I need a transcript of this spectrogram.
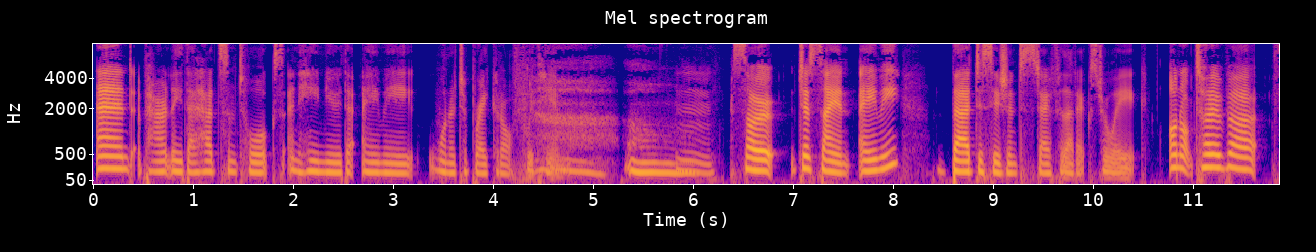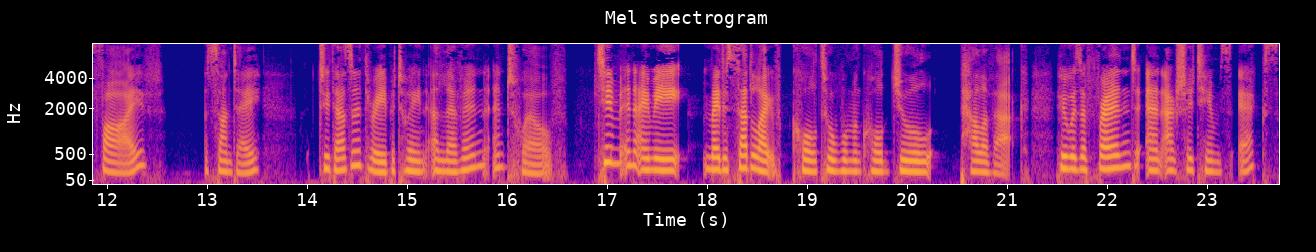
And apparently, they had some talks, and he knew that Amie wanted to break it off with him. Oh. Mm. So, just saying, Amie, bad decision to stay for that extra week. On October 5, a Sunday, 2003, between 11 and 12, Tim and Amie made a satellite call to a woman called Jewel Palovak, who was a friend and actually Tim's ex,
